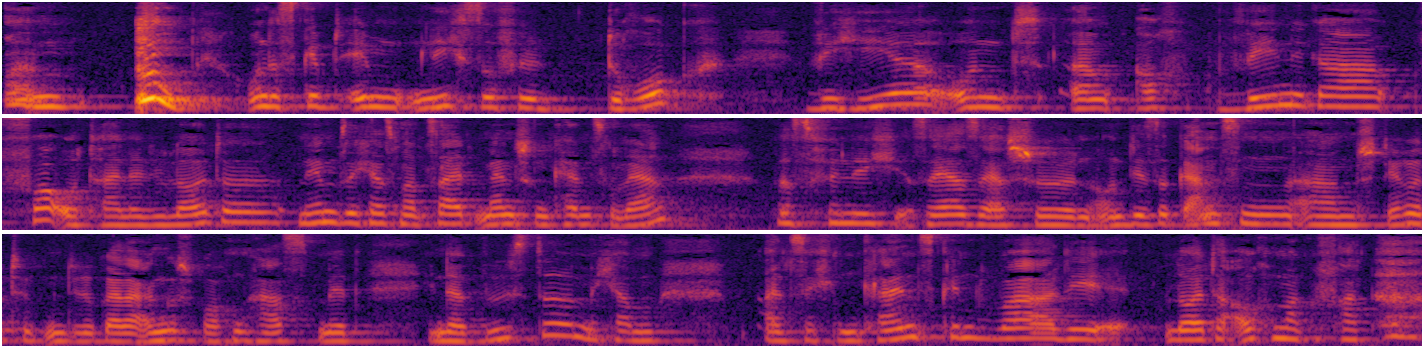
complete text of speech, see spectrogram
Und es gibt eben nicht so viel Druck wie hier und ähm, auch weniger Vorurteile. Die Leute nehmen sich erstmal Zeit, Menschen kennenzulernen. Das finde ich sehr, sehr schön. Und diese ganzen ähm, Stereotypen, die du gerade angesprochen hast, mit in der Wüste, mich haben als ich ein kleines Kind war, die Leute auch immer gefragt, ah,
